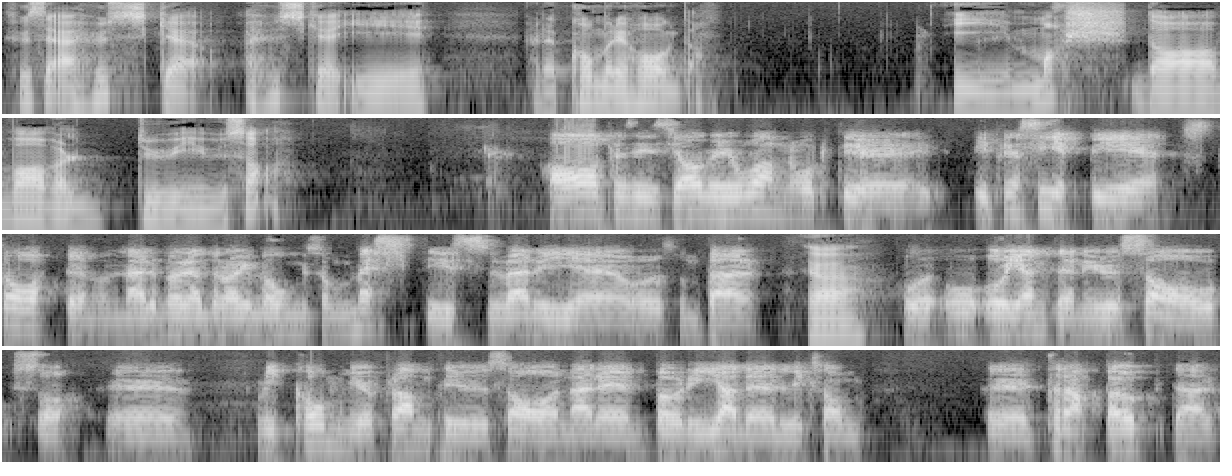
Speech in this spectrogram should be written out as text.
Skal vi se, jeg husker, jeg husker i Eller kommer ihåg, da. I mars, da var vel du i USA? Ja, precis. Jag och Johan åkte ju i princip i starten när det började dra igång som mest i Sverige och sånt där. Ja. Och, och, och egentligen i USA också. Eh, vi kom ju fram till USA när det började liksom trappa upp där.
